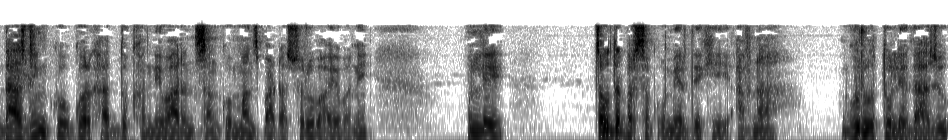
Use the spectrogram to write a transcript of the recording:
दार्जीलिङको गोर्खा दुःख निवारण संघको मंचबाट शुरू भयो भने उनले चौध वर्षको उमेरदेखि आफ्ना गुरू तुल्य दाजु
